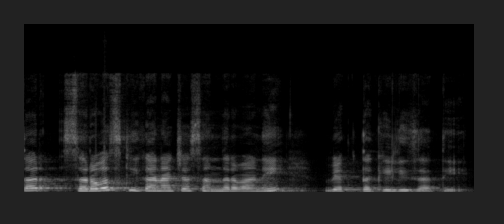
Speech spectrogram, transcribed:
तर सर्वच ठिकाणाच्या संदर्भाने व्यक्त केली जाते.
